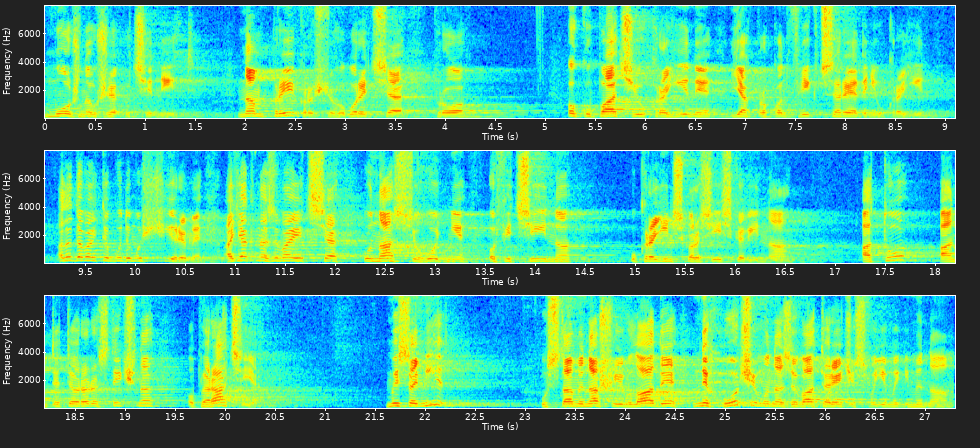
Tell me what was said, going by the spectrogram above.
можна вже оцінити. Нам прикро, що говориться про окупацію України як про конфлікт всередині України. Але давайте будемо щирими. А як називається у нас сьогодні офіційно українсько-російська війна? А то антитерористична операція. Ми самі устами нашої влади не хочемо називати речі своїми іменами.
